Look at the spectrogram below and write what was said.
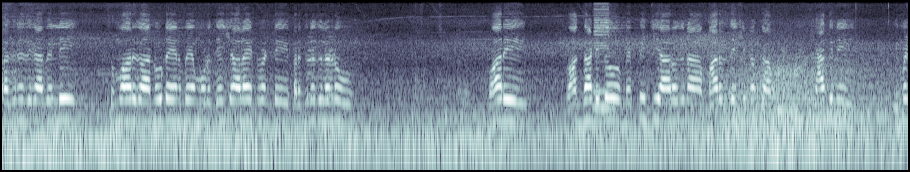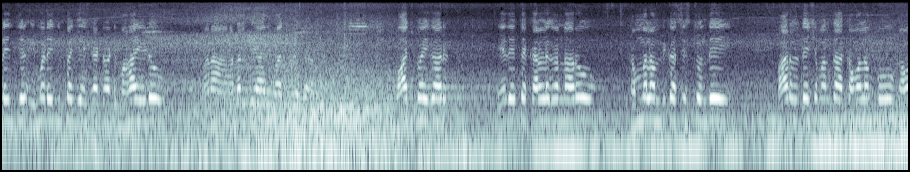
ప్రతినిధిగా వెళ్ళి సుమారుగా నూట ఎనభై మూడు దేశాలైనటువంటి ప్రతినిధులను వారి వాగ్దాటితో మెప్పించి ఆ రోజున భారతదేశం యొక్క ఖ్యాతిని ఇమ్మడించి ఇమ్మడింపజేసినటువంటి మహాయుడు మన అటల్ బిహారీ వాజ్పేయి గారు. వాజ్పేయి గారు ఏదైతే కలలు కన్నారో కమ్మలం వికసిస్తుంది. భారతదేశం అంతా కమలంపు కమ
